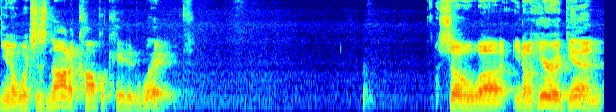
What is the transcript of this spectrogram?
you know, which is not a complicated wave. So uh, you know, here again,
